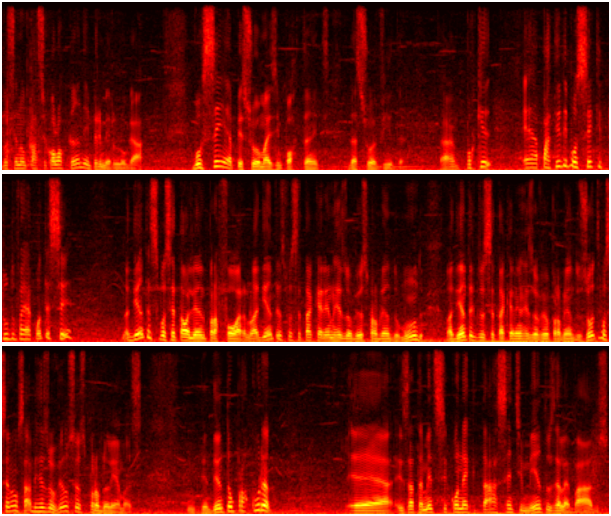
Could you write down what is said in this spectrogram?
você não está se colocando em primeiro lugar. Você é a pessoa mais importante da sua vida, tá? porque é a partir de você que tudo vai acontecer. Não adianta se você está olhando para fora, não adianta se você está querendo resolver os problemas do mundo, não adianta que você está querendo resolver o problema dos outros, você não sabe resolver os seus problemas. Entendeu? Então procura é, exatamente se conectar a sentimentos elevados,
